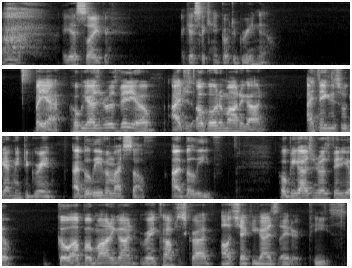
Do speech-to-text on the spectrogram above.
Ah, I guess like, I guess I can't go to green now. But yeah, hope you guys enjoyed this video. I just upvoted Monogon. I think this will get me to green. I believe in myself. I believe. Hope you guys enjoyed this video. Go upvote Monogon, rate, comment, subscribe. I'll check you guys later. Peace.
